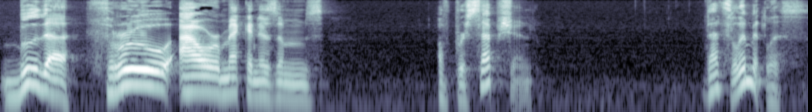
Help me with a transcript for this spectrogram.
Buddha through our mechanisms of perception, that's limitless.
